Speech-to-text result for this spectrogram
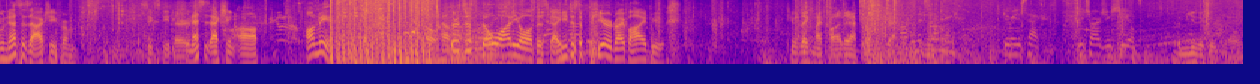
Funes is actually from 63rd. Funes is actually an op. On me. Oh, hell. There's just no audio on this guy. He just appeared right behind me. He was like my father after the Give me a sec. Recharging shields. The music is going.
